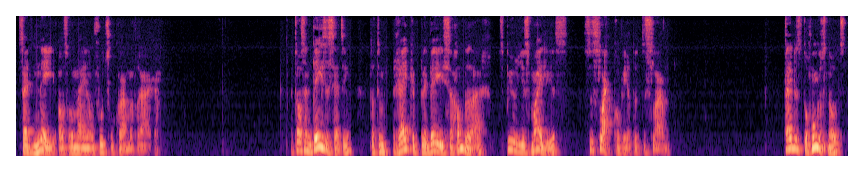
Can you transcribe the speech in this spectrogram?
zeiden nee als Romeinen om voedsel kwamen vragen. Het was in deze setting dat een rijke plebeiische handelaar, Spurius Maelius, zijn slag probeerde te slaan. Tijdens de hongersnood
